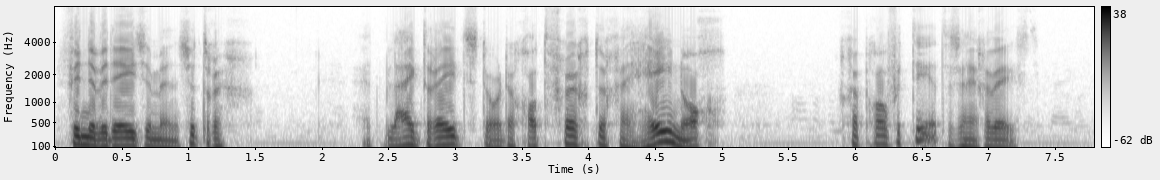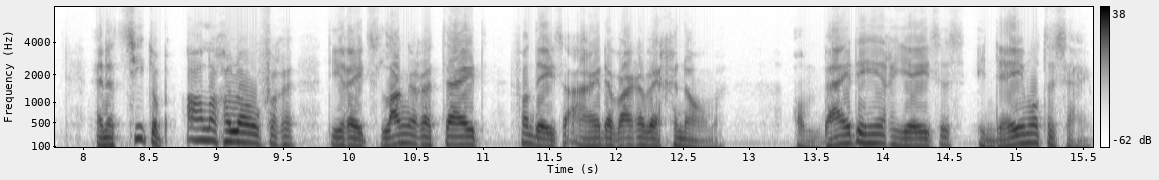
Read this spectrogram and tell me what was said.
vinden we deze mensen terug. Het blijkt reeds door de godvruchtige Henoch geprofiteerd te zijn geweest. En het ziet op alle gelovigen die reeds langere tijd van deze aarde waren weggenomen, om bij de Heer Jezus in de hemel te zijn.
